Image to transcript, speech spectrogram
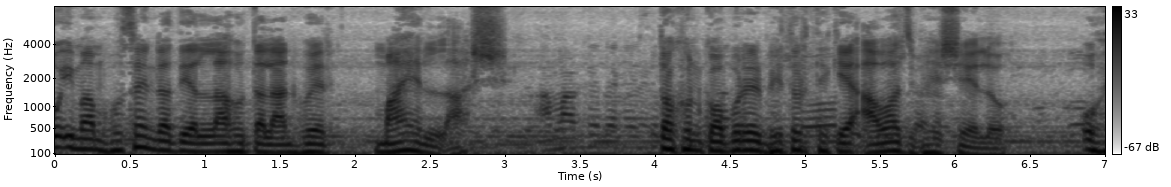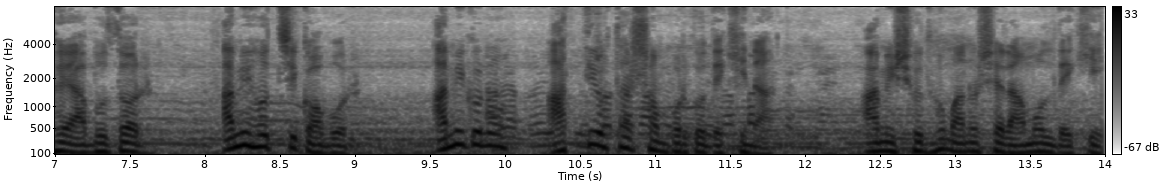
ও ইমাম হুসাইন রাদি আল্লাহ তালানহুয়ের মায়ের লাশ। তখন কবরের ভেতর থেকে আওয়াজ ভেসে এলো, ওহে আবুজর আমি হচ্ছি কবর। আমি কোনো আত্মীয়তার সম্পর্ক দেখি না। আমি শুধু মানুষের আমল দেখি।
